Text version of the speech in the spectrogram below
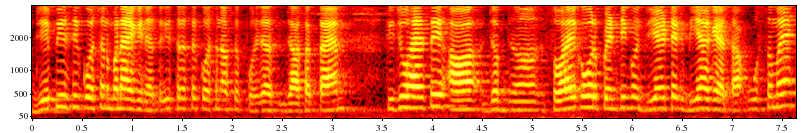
जेपीएससी क्वेश्चन बनाएगी ना तो इस तरह से क्वेश्चन आपसे पूछा जा सकता है। कि जो है से जब सोराई कोवर पेंटिंग को जीआई टैग दिया गया था उस समय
